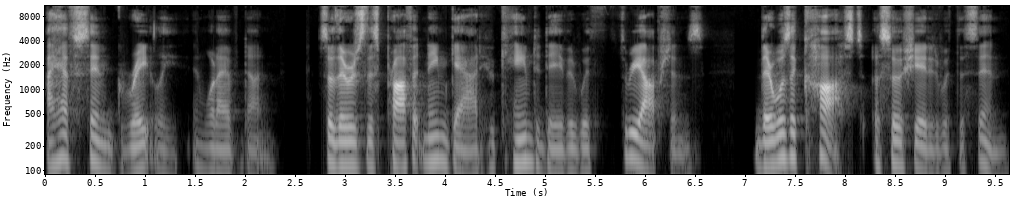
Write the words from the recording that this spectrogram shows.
I have sinned greatly in what I have done. So there was this prophet named Gad who came to David with three options. There was a cost associated with the sin.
